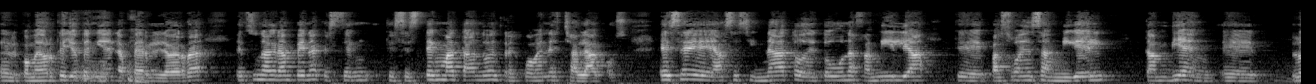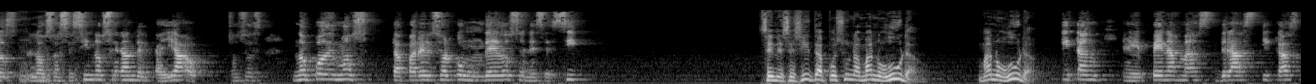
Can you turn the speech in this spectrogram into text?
el, comedor que yo tenía en la Perla. Y la verdad es una gran pena que, estén, que se estén matando entre jóvenes chalacos. Ese asesinato de toda una familia que pasó en San Miguel, también eh, los, los asesinos eran del Callao. Entonces, no podemos tapar el sol con un dedo, se necesita. Se necesita pues una mano dura, mano dura. Quitan eh, penas más drásticas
